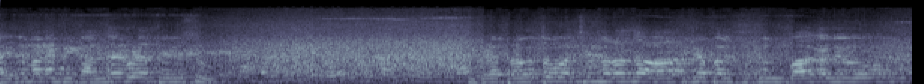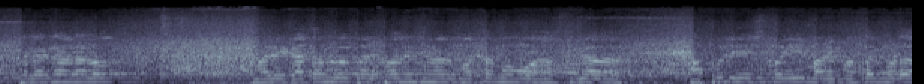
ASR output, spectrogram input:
అయితే మనకి మీకు అందరూ కూడా తెలుసు. ఇక్కడ ప్రభుత్వం వచ్చిన తర్వాత ఆర్థిక పరిస్థితులు బాగాలేవు తెలంగాణలో. మరి గతంలో పరిపాలించిన మొత్తము ఆస్తిగా అప్పులు చేసిపోయి మరి మొత్తం కూడా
